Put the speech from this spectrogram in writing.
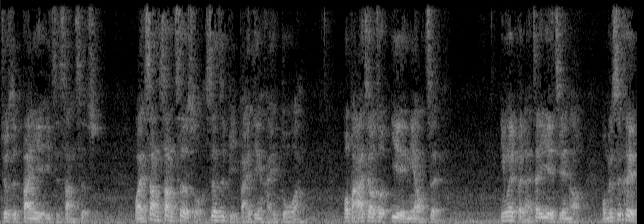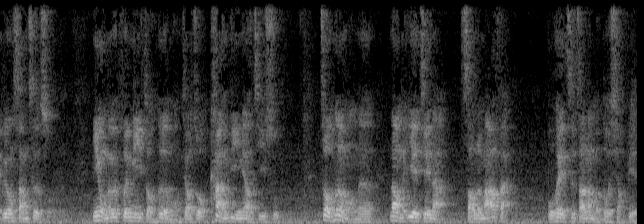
就是半夜一直上厕所，晚上上厕所甚至比白天还多啊。我把它叫做夜尿症，因为本来在夜间哦，我们是可以不用上厕所的。因为我们会分泌一种荷尔蒙，叫做抗利尿激素。这种荷尔蒙呢，让我们夜间啊少了麻烦，不会制造那么多小便。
